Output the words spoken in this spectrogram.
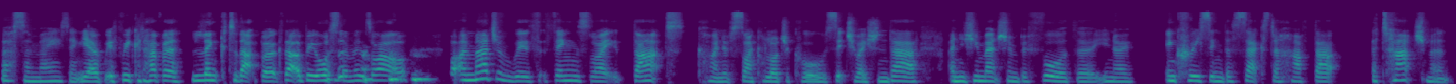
That's amazing. Yeah, if we could have a link to that book, that would be awesome as well. but I imagine with things like that kind of psychological situation there, and as you mentioned before, the you know increasing the sex to have that attachment.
